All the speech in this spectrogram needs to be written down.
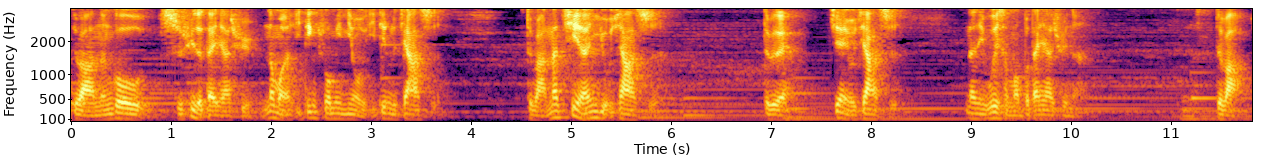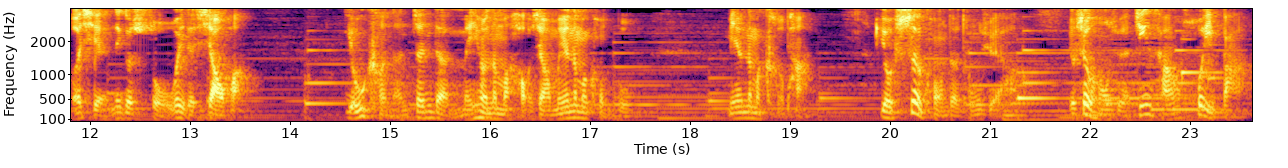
对吧？能够持续的待下去，那么一定说明你有一定的价值，对吧？那既然有价值，对不对？既然有价值，那你为什么不待下去呢？对吧？而且那个所谓的笑话。有可能真的没有那么好笑，没有那么恐怖，没有那么可怕。有社恐的同学啊，有社恐同学经常会把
